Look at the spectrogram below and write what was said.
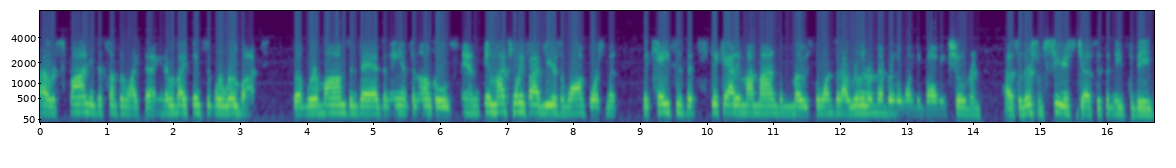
uh, responding to something like that, and everybody thinks that we're robots, but we're moms and dads and aunts and uncles. And in my 25 years of law enforcement, the cases that stick out in my mind the most, the ones that I really remember, are the ones involving children. Uh, so there's some serious justice that needs to be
